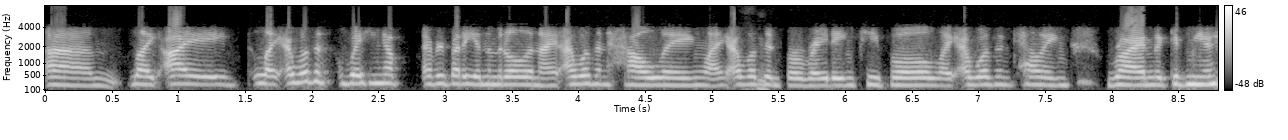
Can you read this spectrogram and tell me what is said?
um like I like I wasn't waking up everybody in the middle of the night. I wasn't howling, like I wasn't berating people, like I wasn't telling Ryan to give me a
